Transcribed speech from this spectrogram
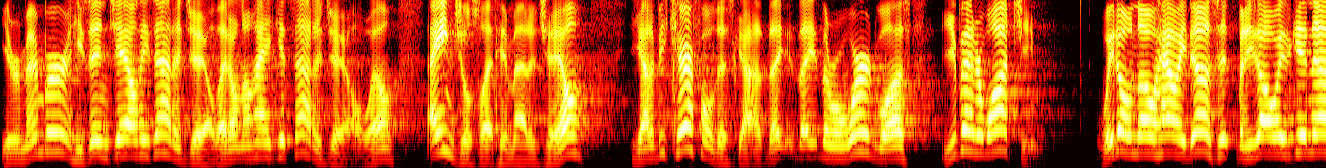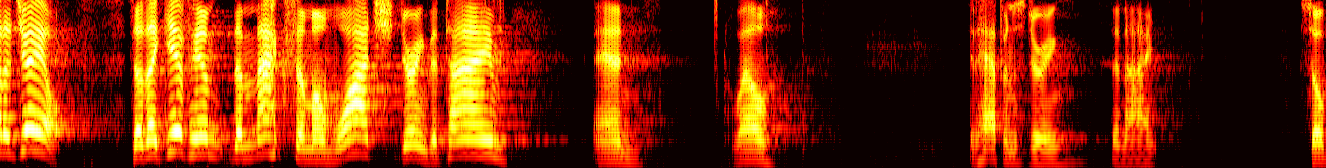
You remember? He's in jail, he's out of jail. They don't know how he gets out of jail. Well, angels let him out of jail. You got to be careful with this guy. They, they, the word was, you better watch him. We don't know how he does it, but he's always getting out of jail. So they give him the maximum watch during the time, and, well, it happens during the night. So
